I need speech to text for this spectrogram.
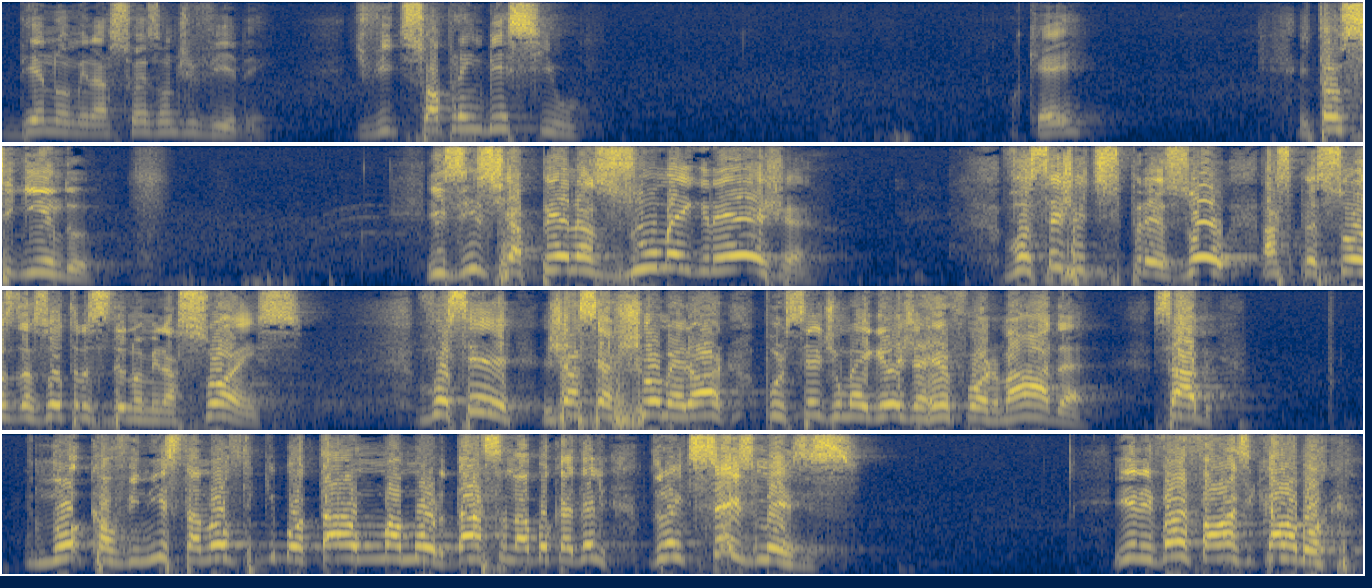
Denominações não dividem. Divide só para imbecil. Ok? Então, seguindo. Existe apenas uma igreja. Você já desprezou as pessoas das outras denominações? Você já se achou melhor por ser de uma igreja reformada? Sabe? No, calvinista novo tem que botar uma mordaça na boca dele durante seis meses. E ele vai falar assim: cala a boca.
